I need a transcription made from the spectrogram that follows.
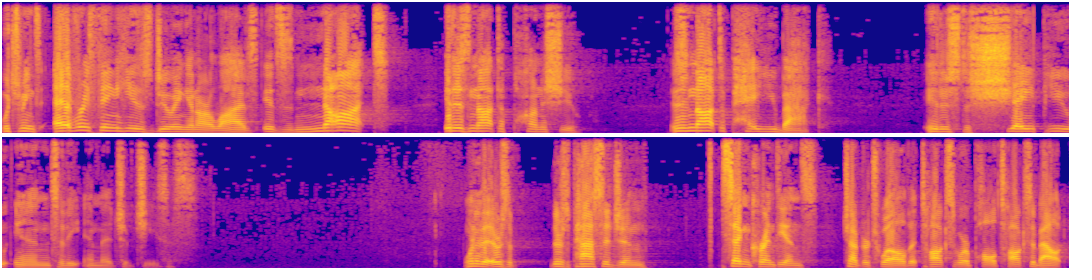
which means everything he is doing in our lives is not, it is not to punish you. It is not to pay you back. It is to shape you into the image of Jesus. One of the, there's a there's a passage in 2 Corinthians chapter 12 that talks where Paul talks about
